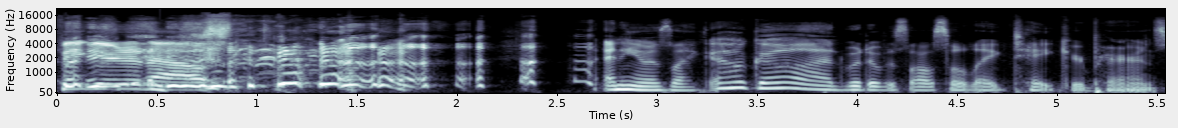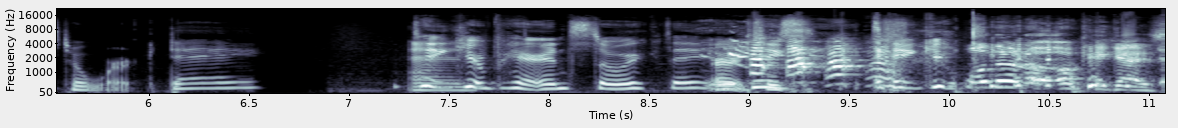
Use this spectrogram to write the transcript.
Figured it out. and he was like, "Oh god!" But it was also like, "Take your parents to work day." Take your parents to work day. or Or take, take your Well, no, no. Okay, guys,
